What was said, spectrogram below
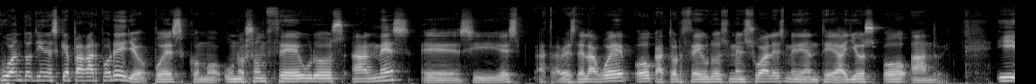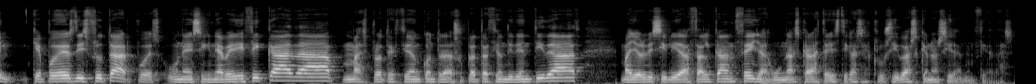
¿Cuánto tienes que pagar por ello? Pues como unos 11 euros al mes eh, si es a través de la web o 14 euros mensuales mediante iOS o Android. ¿Y qué puedes disfrutar? Pues una insignia verificada, más protección contra la suplantación de identidad, mayor visibilidad, alcance y algunas características exclusivas que no han sido anunciadas.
